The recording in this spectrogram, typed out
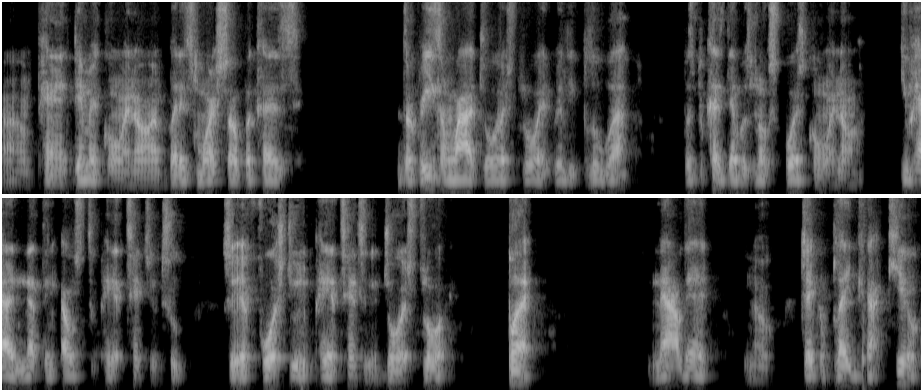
um, pandemic going on, but it's more so because the reason why George Floyd really blew up was because there was no sports going on. You had nothing else to pay attention to. So it forced you to pay attention to George Floyd. But now that you know Jacob Blake got killed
